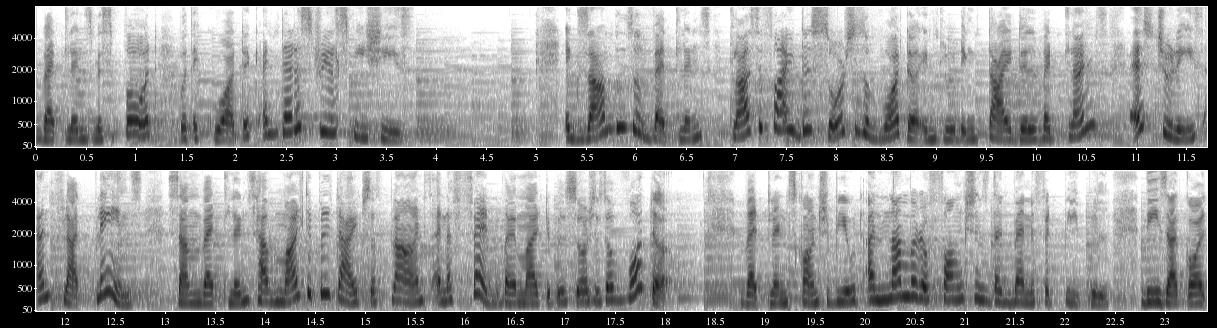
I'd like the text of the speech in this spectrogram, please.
Wetlands may support both aquatic and terrestrial species. Examples of wetlands classified as sources of water including tidal wetlands, estuaries and floodplains. Some wetlands have multiple types of plants and are fed by multiple sources of water. Wetlands contribute a number of functions that benefit people. These are called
